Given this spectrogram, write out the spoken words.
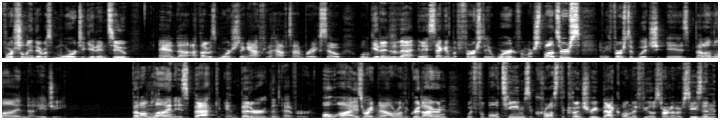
fortunately, there was more to get into. And uh, I thought it was more interesting after the halftime break. So we'll get into that in a second. But first, a word from our sponsors, and the first of which is betonline.ag. BetOnline is back and better than ever. All eyes right now are on the gridiron, with football teams across the country back on the field to start another season.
